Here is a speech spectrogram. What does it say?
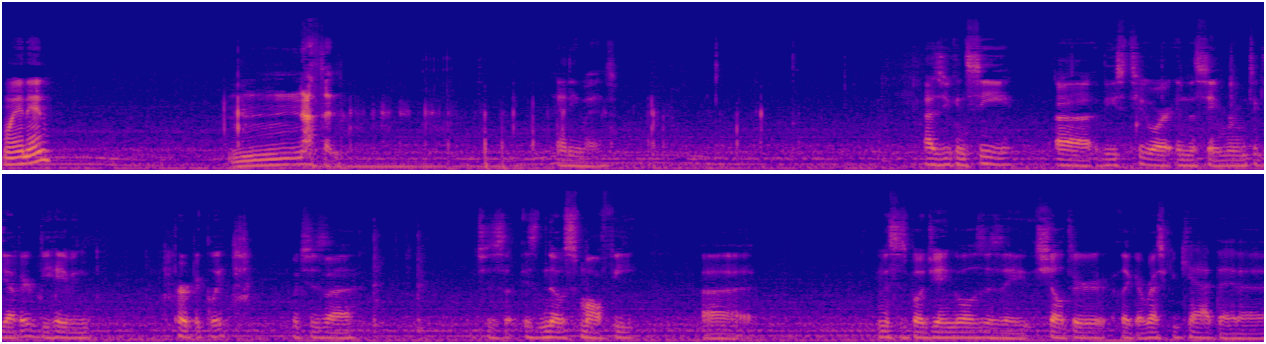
Weighing in? Nothing. Anyways, as you can see, uh, these two are in the same room together, behaving perfectly, which is uh, which is is no small feat. Uh, Mrs. Bojangles is a shelter, like a rescue cat that uh,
